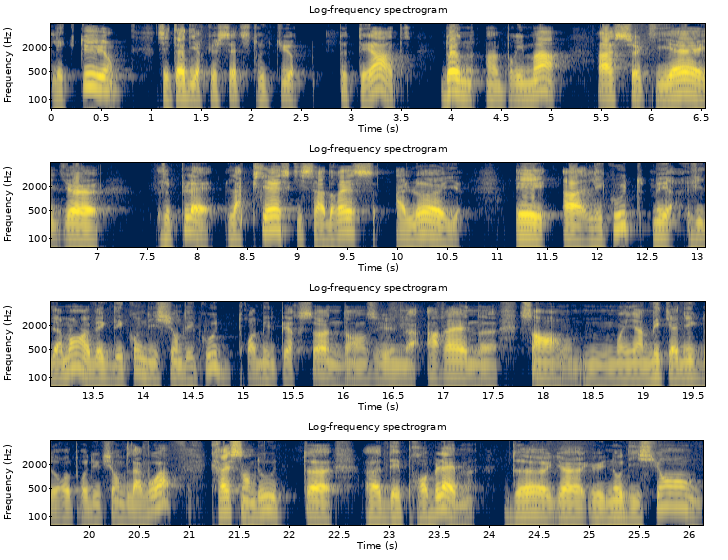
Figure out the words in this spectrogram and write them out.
lecture, c'est-à-dire que cette structure de théâtre donne un primat à ce qui est euh, the play, la pièce qui s'adresse à l'œil et à l'écoute, mais évidemment avec des conditions d'écoute. 3000 personnes dans une arène sans moyens mécaniques de reproduction de la voix crée sans doute des problèmes d'une audition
